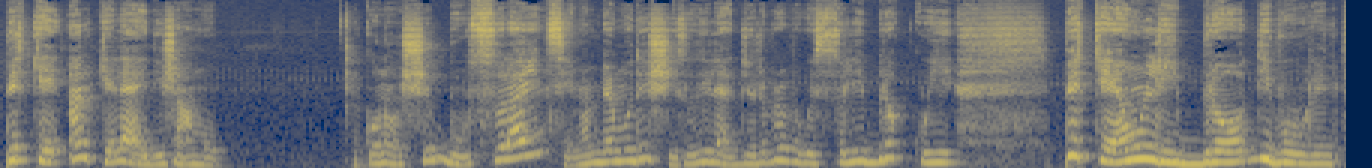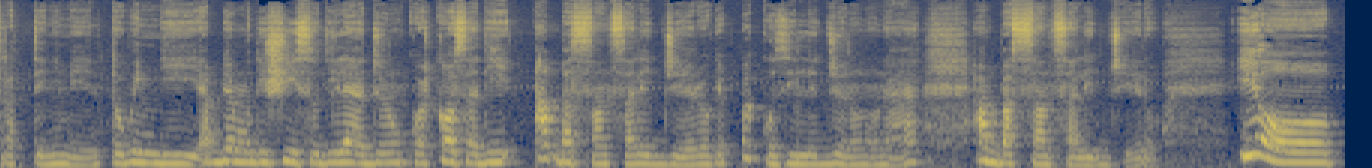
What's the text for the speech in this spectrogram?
Perché anche lei, diciamo, conosce Bussola e insieme abbiamo deciso di leggere proprio questo libro qui perché è un libro di puro intrattenimento, quindi abbiamo deciso di leggere un qualcosa di abbastanza leggero, che poi così leggero non è, abbastanza leggero. Io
